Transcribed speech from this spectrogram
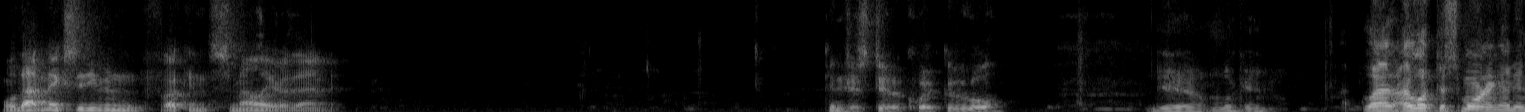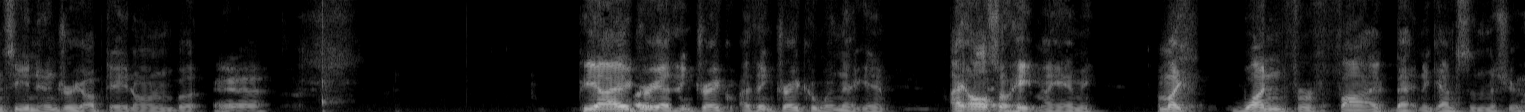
Well, that makes it even fucking smellier. Then Can just do a quick Google. Yeah, I'm looking. La- I looked this morning. I didn't see an injury update on him, but Yeah. yeah, I agree. I think Drake. I think Drake could win that game. I also hate Miami. I'm like one for five betting against them this year.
